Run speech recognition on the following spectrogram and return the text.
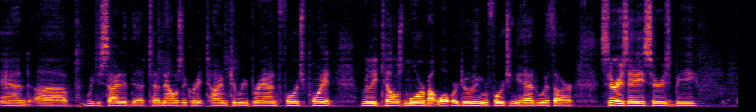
and uh, we decided that uh, now is a great time to rebrand. ForgePoint really tells more about what we're doing. We're forging ahead with our Series A, Series B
